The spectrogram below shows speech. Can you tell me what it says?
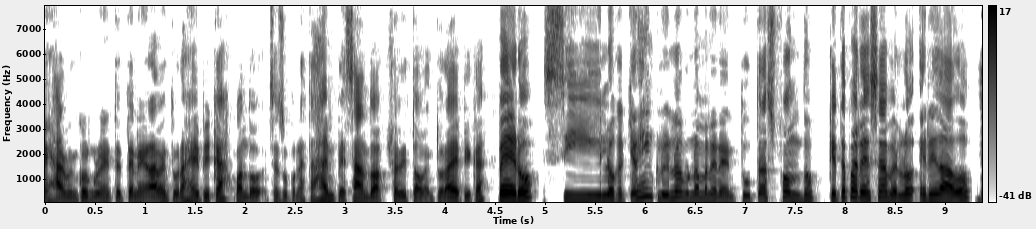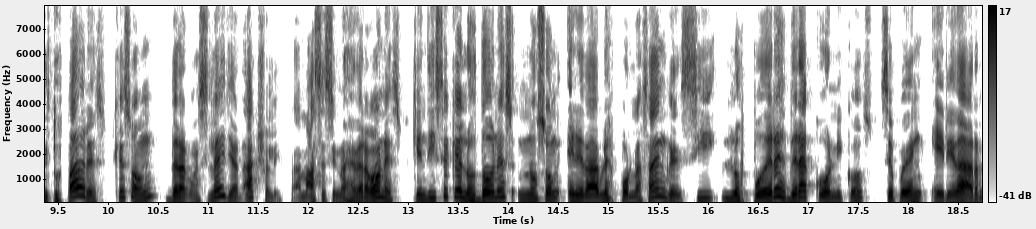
es algo incongruente tener aventuras épicas cuando se supone estás empezando, actually, tu aventura épica. Pero si lo que quieres incluirlo de alguna manera en tu trasfondo, ¿qué te parece haberlo heredado de tus padres? Que son Dragon Slayer, actually. Asesinos de dragones. Quien dice que los dones no son heredables por la sangre. Si los poderes dracónicos se pueden heredar,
